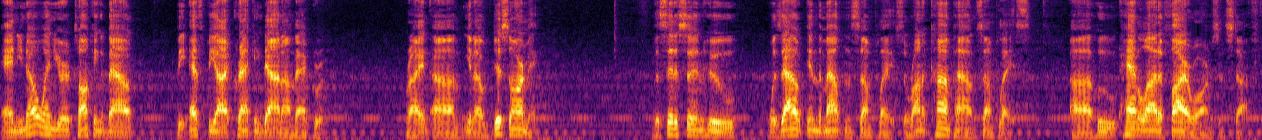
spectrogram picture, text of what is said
And you know, when you're talking about the FBI cracking down on that group, right? Um, you know, disarming the citizen who was out in the mountains someplace or on a compound someplace uh, who had a lot of firearms and stuff.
